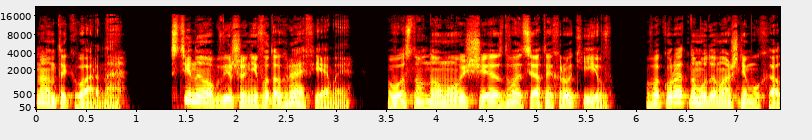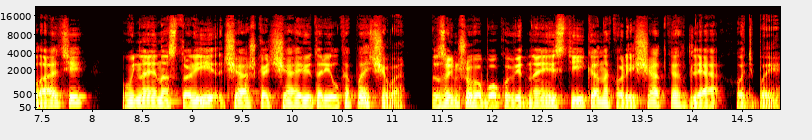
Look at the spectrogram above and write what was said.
антикварна. Стіни обвішані фотографіями, в основному ще з 20-х років, в акуратному домашньому халаті, у неї на столі чашка чаю і тарілка печива, з іншого боку від неї стійка на коліщатках для ходьби.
